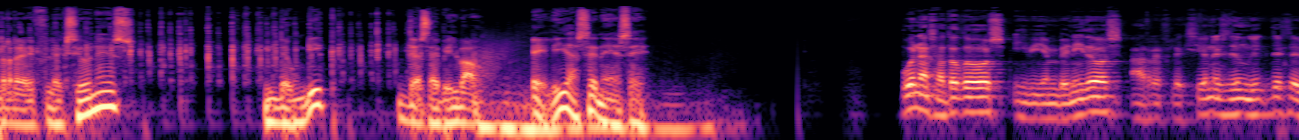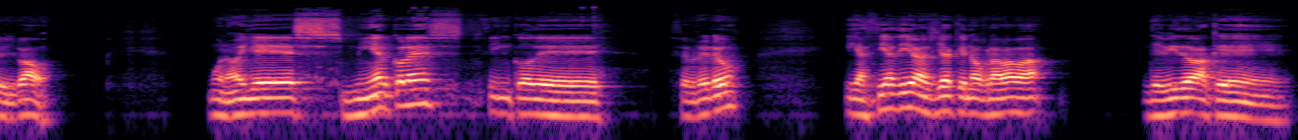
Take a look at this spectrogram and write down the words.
Reflexiones de un geek desde Bilbao. Elías NS. Buenas a todos y bienvenidos a Reflexiones de un geek desde Bilbao. Bueno, hoy es miércoles 5 de febrero y hacía días ya que no grababa debido a que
